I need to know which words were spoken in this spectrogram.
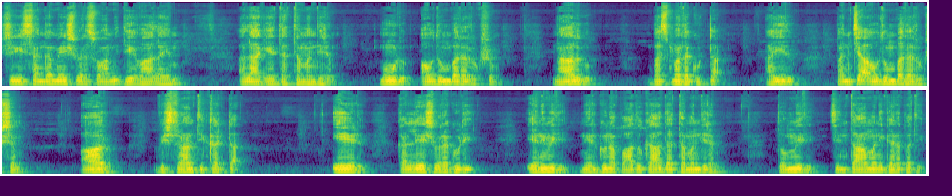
శ్రీ సంగమేశ్వర స్వామి దేవాలయం అలాగే దత్త మందిరం మూడు ఔదుంబర వృక్షం. నాలుగు భస్మద గుట్ట ఐదు పంచ ఔదుంబర వృక్షం. ఆరు విశ్రాంతి కట్ట. ఏడు కల్లేశ్వర గుడి. ఎనిమిది నిర్గుణ పాదుకా దత్త మందిరం తొమ్మిది చింతామణి గణపతి.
